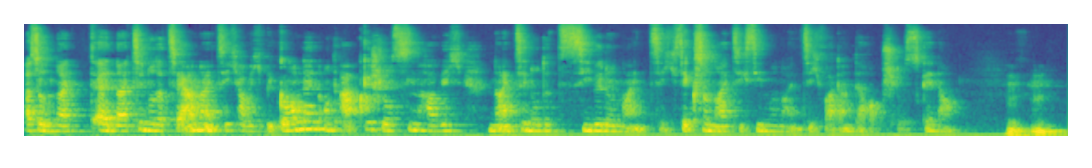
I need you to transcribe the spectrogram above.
also 1992 äh, habe ich begonnen und abgeschlossen habe ich 1997. 96, 97 war dann der Abschluss, genau. Mhm.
